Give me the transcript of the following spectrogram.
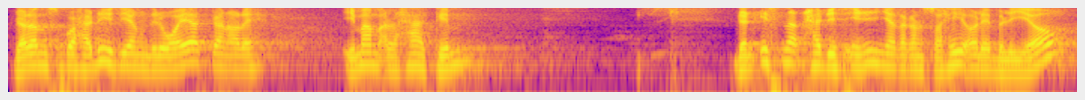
dalam sebuah hadis yang diriwayatkan oleh Imam Al Hakim dan isnad hadis ini dinyatakan sahih oleh beliau.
